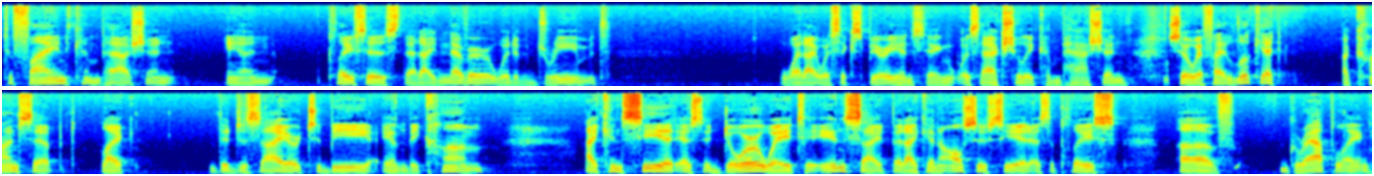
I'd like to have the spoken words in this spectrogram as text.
to find compassion in places that I never would have dreamed what I was experiencing was actually compassion. So if I look at a concept like the desire to be and become, I can see it as a doorway to insight, but I can also see it as a place of grappling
